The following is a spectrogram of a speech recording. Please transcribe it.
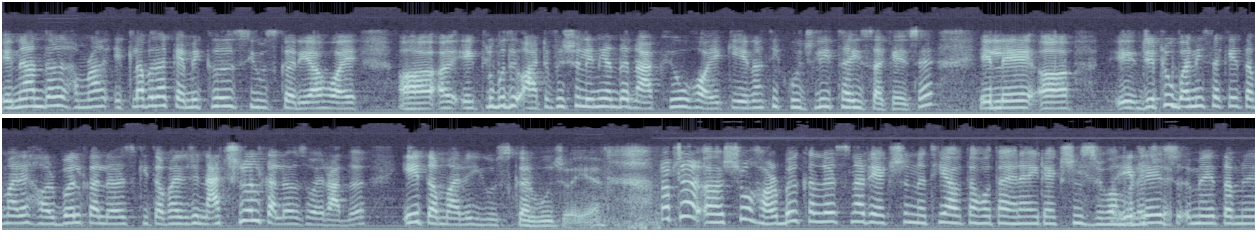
એના અંદર હમણાં એટલા બધા કેમિકલ્સ યુઝ કર્યા હોય એટલું બધું આર્ટિફિશિયલ એની અંદર નાખ્યું હોય કે એનાથી ખુજલી થઈ શકે છે. એટલે જેટલું બની શકે તમારે હર્બલ કલર્સ કે તમારે જે નેચરલ કલર્સ હોય રાધર એ તમારે યુઝ કરવું જોઈએ. ડોક્ટર શું હર્બલ કલર્સના રિએક્શન નથી આવતા હોતા? એના રિએક્શન જોવા મળે છે. મેં તમને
